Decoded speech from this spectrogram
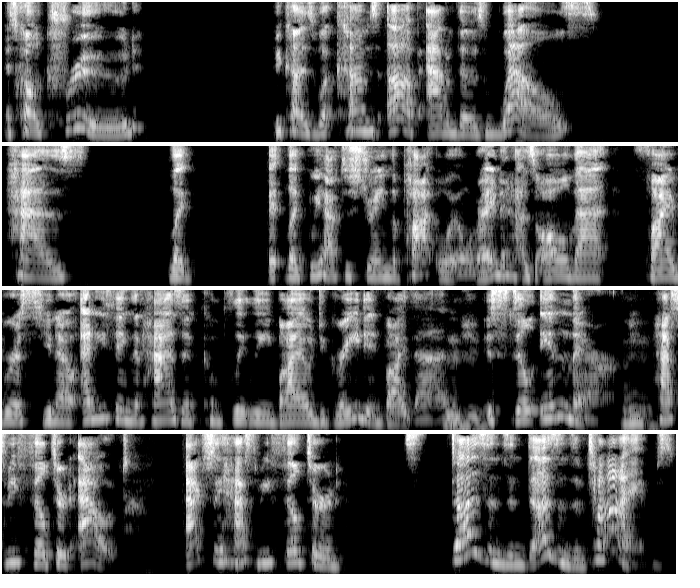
It's called crude because what comes up out of those wells has like it, like we have to strain the pot oil, right? It has all that fibrous, you know, anything that hasn't completely biodegraded by then Mhm. is still in there. Mm. Has to be filtered out. Actually has to be filtered dozens and dozens of times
